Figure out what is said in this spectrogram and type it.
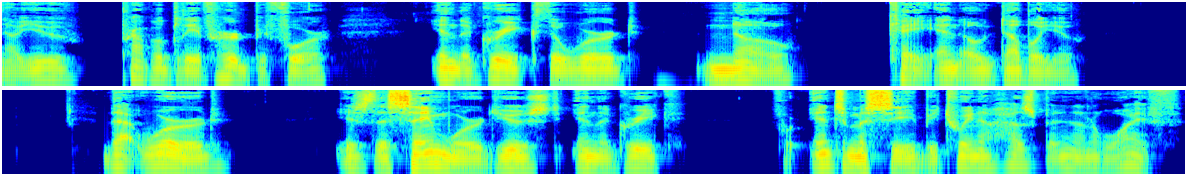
Now, you probably have heard before in the Greek the word know, K N O W. That word is the same word used in the Greek for intimacy between a husband and a wife.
